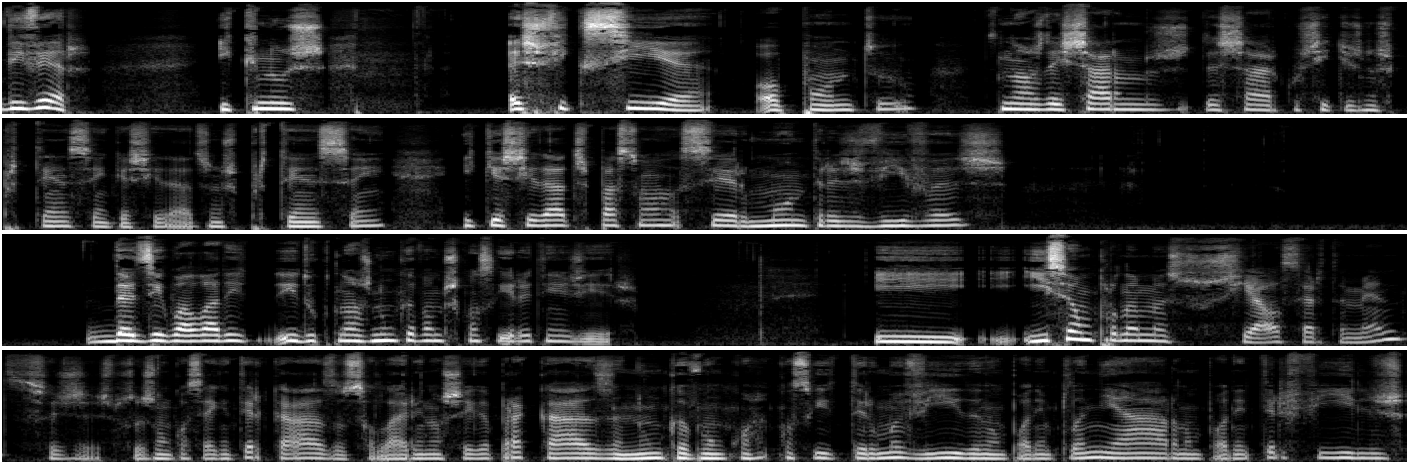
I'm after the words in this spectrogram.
Viver. E que nos asfixia ao ponto de nós deixarmos de achar que os sítios nos pertencem, que as cidades nos pertencem e que as cidades passam a ser montras vivas da desigualdade e do que nós nunca vamos conseguir atingir. E, e, isso é um problema social, certamente. Ou seja, as pessoas não conseguem ter casa, o salário não chega para casa, nunca vão conseguir ter uma vida, não podem planear, não podem ter filhos,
